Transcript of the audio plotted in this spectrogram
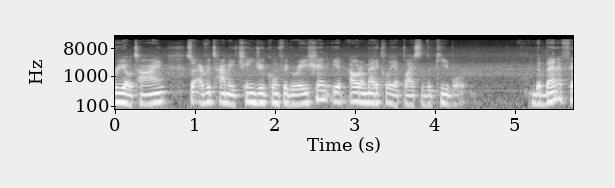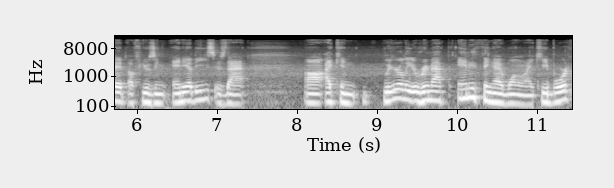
real time. So every time I change your configuration, it automatically applies to the keyboard. The benefit of using any of these is that uh, I can literally remap anything I want on my keyboard.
